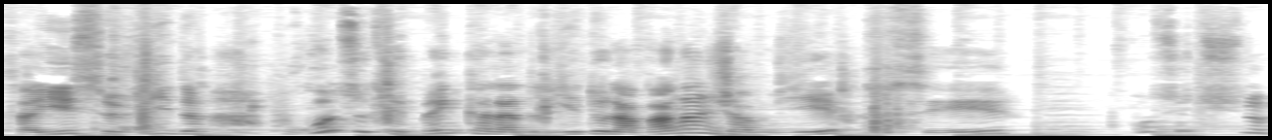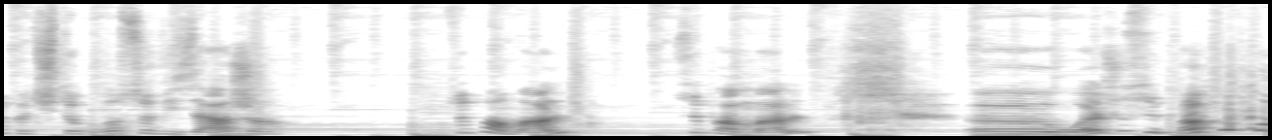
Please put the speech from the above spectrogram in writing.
Ça y est, se vide. Pourquoi on ne se crée pas un calendrier de l'avant en janvier? C'est? Oh, c'est une petite brosse visage. C'est pas mal. C'est pas mal. Euh, ouais, je sais pas pourquoi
